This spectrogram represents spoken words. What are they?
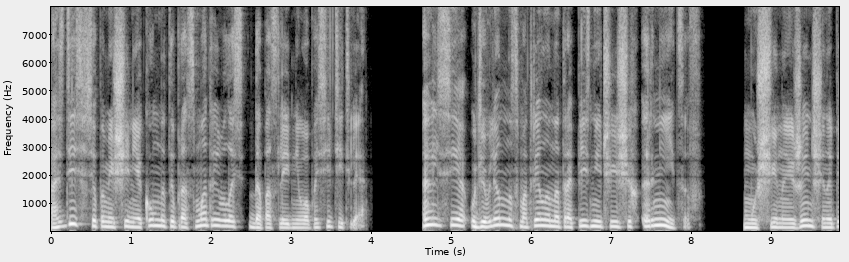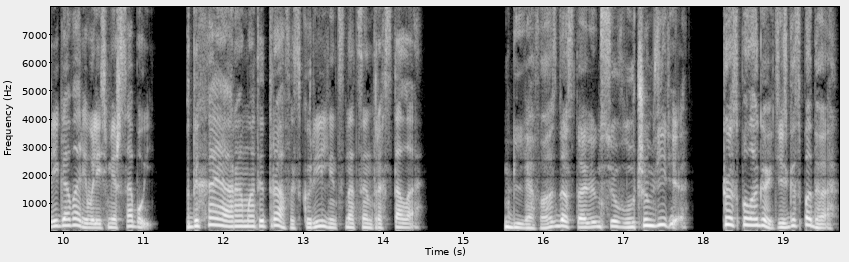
а здесь все помещение комнаты просматривалось до последнего посетителя. Эльсия удивленно смотрела на трапезничающих эрнийцев. Мужчины и женщины переговаривались между собой, вдыхая ароматы трав из курильниц на центрах стола. «Для вас доставим все в лучшем виде. Располагайтесь, господа».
